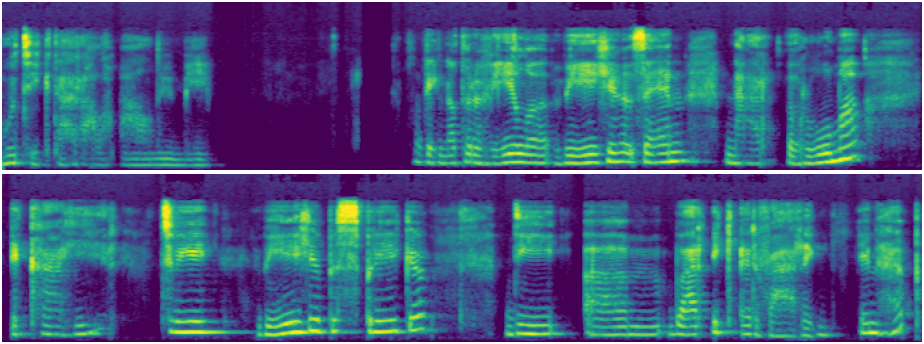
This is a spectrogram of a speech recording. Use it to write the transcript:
moet ik daar allemaal nu mee? Ik denk dat er vele wegen zijn naar Rome. Ik ga hier twee wegen bespreken die, um, waar ik ervaring in heb.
